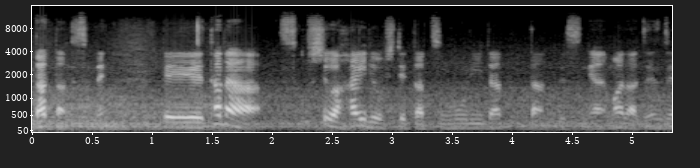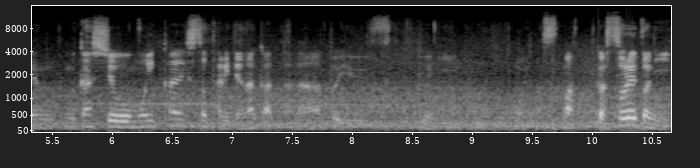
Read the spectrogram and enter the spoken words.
だったんですよね。でただ少しは配慮してたつもだったんですがまだ全然昔を思い返すと足りてなかったなというふうに思います、まあ、ストレートに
